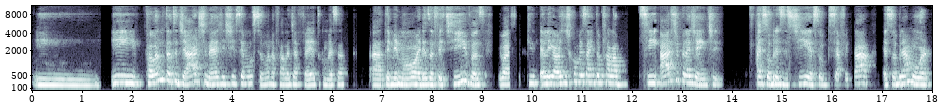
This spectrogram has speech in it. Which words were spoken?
E, e falando tanto de arte, né, a gente se emociona, fala de afeto, começa a ter memórias afetivas, eu acho que é legal a gente começar então a falar se arte pra gente é sobre existir, é sobre se afetar, é sobre amor.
